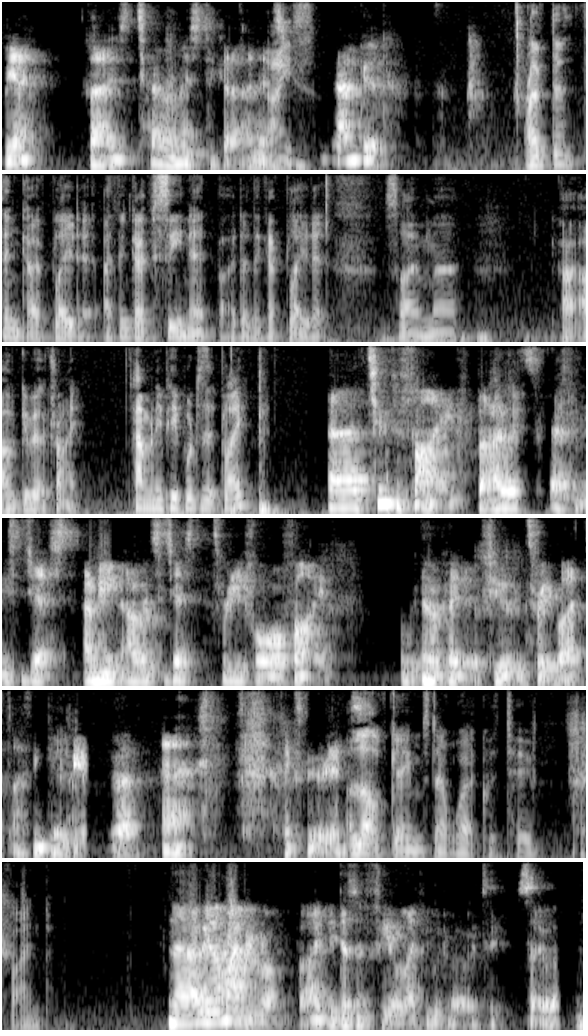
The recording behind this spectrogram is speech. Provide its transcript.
But yeah, that is Terra Mystica, and it's Nice. damn good. I don't think I've played it. I think I've seen it, but I don't think I've played it. So I'm. Uh, I- I'll give it a try. How many people does it play? Uh, two to five, but I would definitely suggest. I mean, I would suggest three, four, or five. We've never played it a fewer than three, but I, I think it'd be a bit of a eh, experience. A lot of games don't work with two. I find. No, I mean I might be wrong, but I, it doesn't feel like it would lower it to. So, uh,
